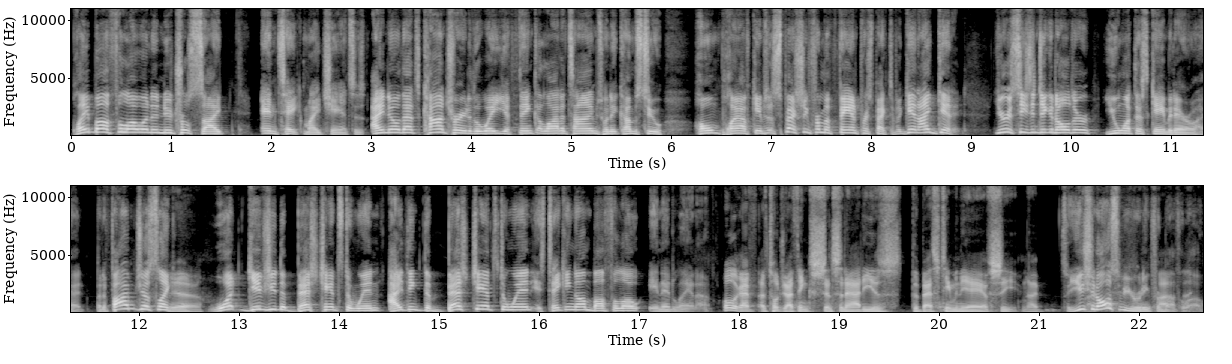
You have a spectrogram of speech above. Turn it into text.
play Buffalo in a neutral site, and take my chances. I know that's contrary to the way you think a lot of times when it comes to home playoff games, especially from a fan perspective. Again, I get it. You're a season ticket holder. You want this game at Arrowhead. But if I'm just like, Yeah. what gives you the best chance to win? I think the best chance to win is taking on Buffalo in Atlanta. Well, look, I've, I've told you, I think Cincinnati is the best team in the AFC. I, So you should also be rooting for Buffalo.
